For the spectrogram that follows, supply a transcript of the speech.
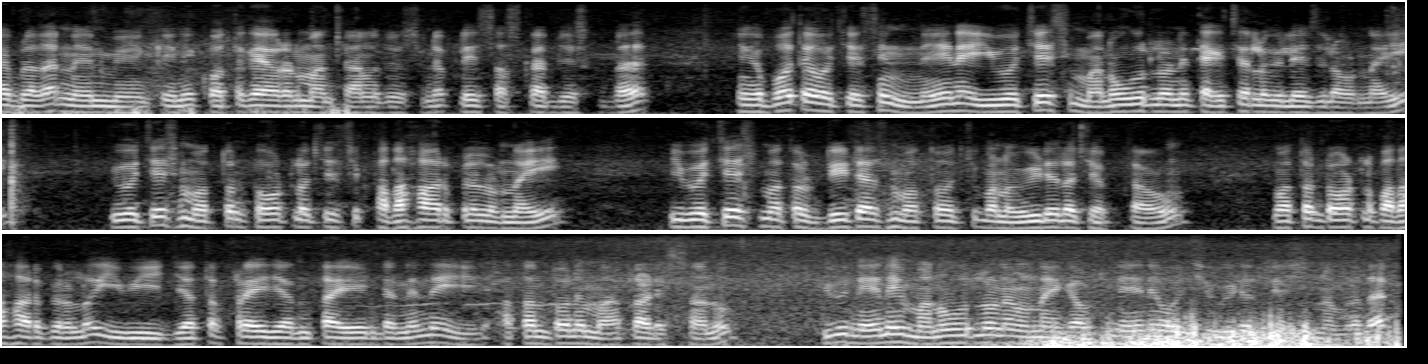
హాయ్ బ్రదర్ నేను మీ వెంకీని. కొత్తగా ఎవరైనా మన ఛానల్ చూస్తుంటే ప్లీజ్ సబ్స్క్రైబ్ చేసుకోండి బ్రదర్ ఇంకపోతే వచ్చేసి నేనే ఇవి వచ్చేసి మన ఊర్లోనే తెగచెర్ల విలేజ్లో ఉన్నాయి. ఇవి వచ్చేసి మొత్తం టోటల్ వచ్చేసి పదహారు పిల్లలు ఉన్నాయి. ఇవి వచ్చేసి మొత్తం డీటెయిల్స్ మొత్తం వచ్చి మనం వీడియోలో చెప్తాము. మొత్తం టోటల్ పదహారు పిల్లలు. ఇవి జత ప్రైజ్ ఎంత ఏంటి అనేది అతనితోనే మాట్లాడిస్తాను. ఇవి నేనే మన ఊర్లోనే ఉన్నాయి కాబట్టి నేనే వచ్చి వీడియో తీస్తున్నాను బ్రదర్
